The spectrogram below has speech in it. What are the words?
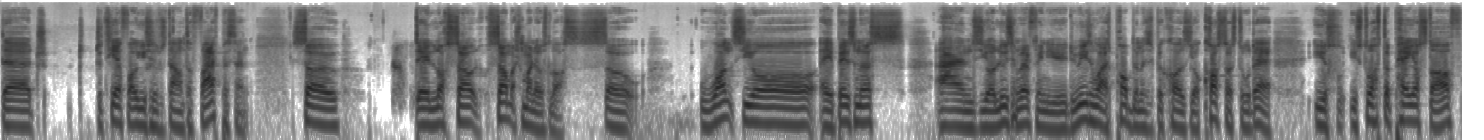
the the TFL usage was down to five percent. So they lost so so much money was lost. So once you're a business and you're losing revenue, the reason why it's a problem is because your costs are still there. You you still have to pay your staff.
